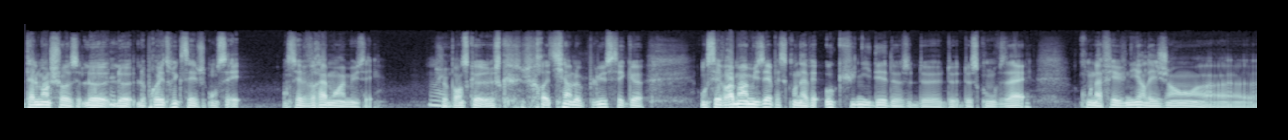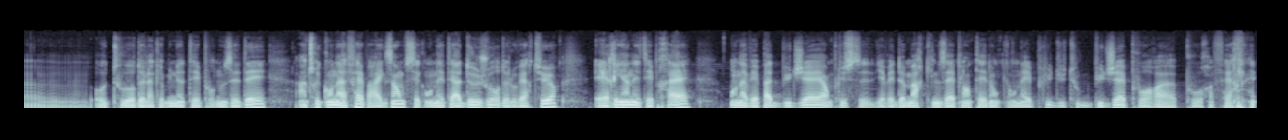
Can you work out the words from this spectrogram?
Tellement de choses. Le, le, le premier truc, c'est on s'est on s'est vraiment amusé. Ouais. Je pense que ce que je retiens le plus, c'est que on s'est vraiment amusé parce qu'on n'avait aucune idée de, de, de, de ce qu'on faisait, qu'on a fait venir les gens euh, autour de la communauté pour nous aider. Un truc qu'on a fait, par exemple, c'est qu'on était à deux jours de l'ouverture et rien n'était prêt. On n'avait pas de budget. En plus, il y avait deux marques qui nous avaient planté, donc on n'avait plus du tout le budget pour, euh, pour faire les,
